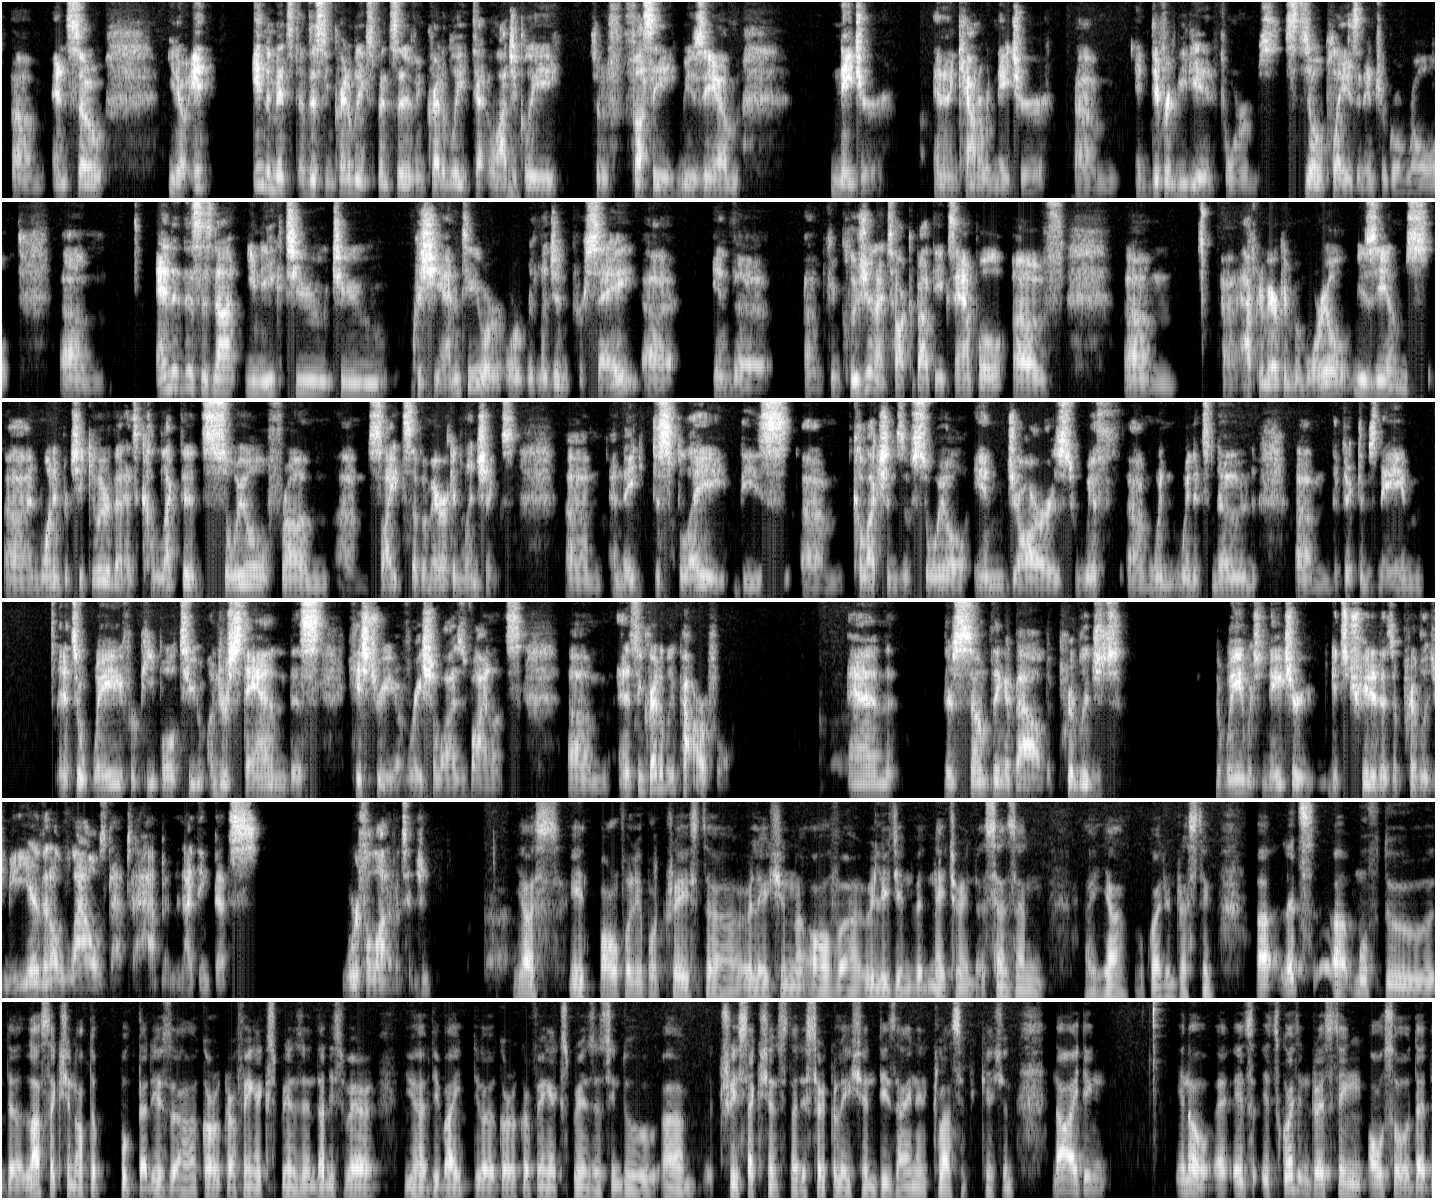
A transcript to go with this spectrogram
Um, and so, you know, it in the midst of this incredibly expensive, incredibly technologically sort of fussy museum, nature and an encounter with nature um, in different mediated forms still plays an integral role. Um, and this is not unique to to Christianity or, or religion per se. Uh, in the um, conclusion, I talk about the example of um, uh, African American memorial museums, uh, and one in particular that has collected soil from um, sites of American lynchings. Um, and they display these um, collections of soil in jars with um, when when it's known um, the victim's name. And it's a way for people to understand this history of racialized violence. Um, and it's incredibly powerful. And there's something about the privileged the way in which nature gets treated as a privileged media that allows that to happen and i think that's worth a lot of attention Yes, it powerfully portrays the relation of uh, religion with nature in that sense, and uh, yeah, quite interesting. Uh, let's uh, move to the last section of the book, that is uh, choreographing experience, and that is where you have divided your choreographing experiences into um, three sections: that is circulation, design, and classification. Now, I think you know it's it's quite interesting also that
